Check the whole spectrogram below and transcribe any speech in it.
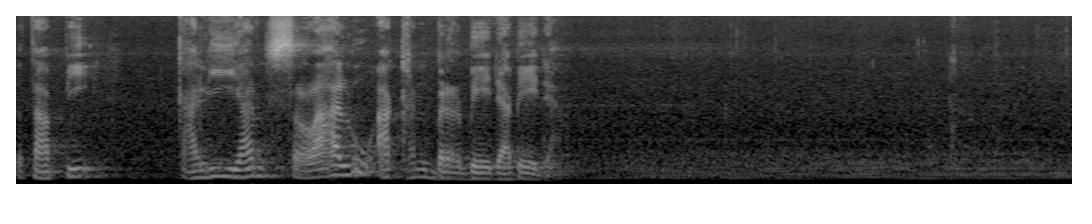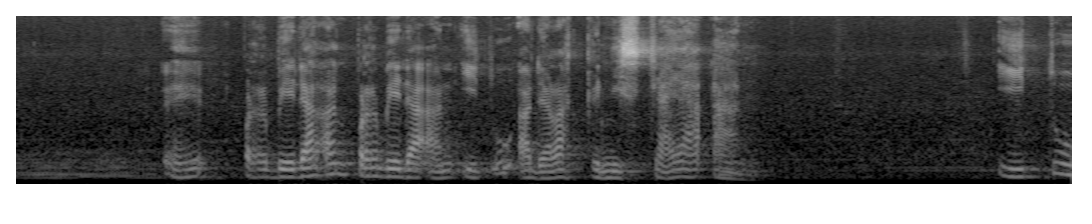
tetapi kalian selalu akan berbeda-beda. eh, perbedaan-perbedaan itu adalah keniscayaan. Itu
